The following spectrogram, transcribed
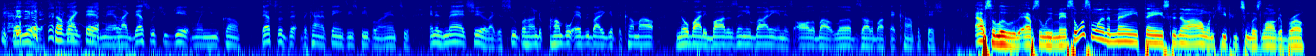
But yeah, stuff like that, man. Like that's what you get when you come. That's what the, the, kind of things these people are into. And it's mad chill. Like it's super hum- humble. Everybody get to come out. Nobody bothers anybody, and it's all about love. It's all about that competition. Absolutely, absolutely, man. So what's one of the main things? Because no, I don't want to keep you too much longer, bro.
